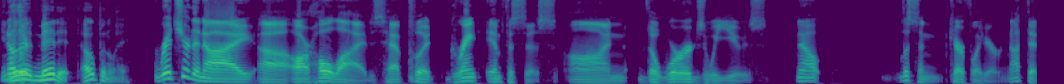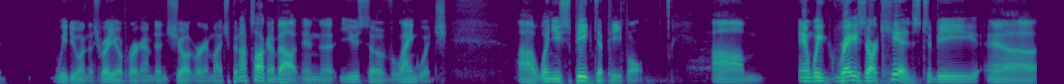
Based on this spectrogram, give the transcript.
You know, we'll admit it openly. Richard and I, uh, our whole lives, have put great emphasis on the words we use. Now, listen carefully here. Not that we do on this radio program doesn't show it very much, but I'm talking about in the use of language. Uh, when you speak to people, um, and we raised our kids to be uh,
